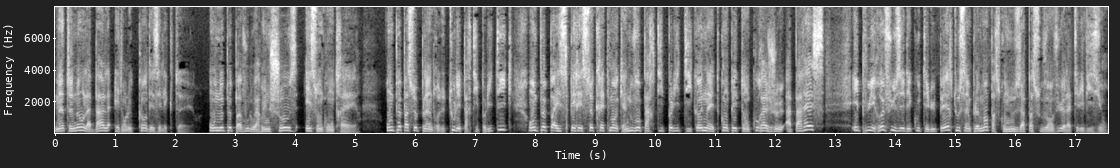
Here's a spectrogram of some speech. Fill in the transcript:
Maintenant, la balle est dans le camp des électeurs. On ne peut pas vouloir une chose et son contraire. On ne peut pas se plaindre de tous les partis politiques, on ne peut pas espérer secrètement qu'un nouveau parti politique honnête, compétent, courageux apparaisse, et puis refuser d'écouter l'UPR tout simplement parce qu'on ne nous a pas souvent vus à la télévision.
